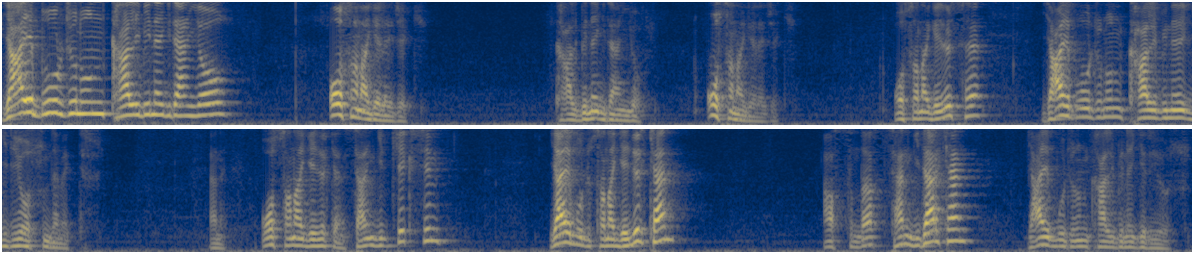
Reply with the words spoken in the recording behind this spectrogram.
Yay burcunun kalbine giden yol o sana gelecek. Kalbine giden yol. O sana gelecek. O sana gelirse yay burcunun kalbine gidiyorsun demektir. Yani o sana gelirken sen gideceksin. Yay burcu sana gelirken aslında sen giderken yay burcunun kalbine giriyorsun.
